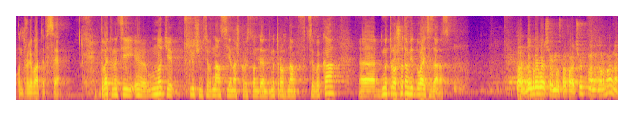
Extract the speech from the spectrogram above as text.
контролювати все. Давайте на цій е, ноті включимося. В нас є наш кореспондент Дмитро Гнап в ЦВК. Е, Дмитро, що там відбувається зараз? Так, добрий вечір, Мустафа. Чути мене нормально?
